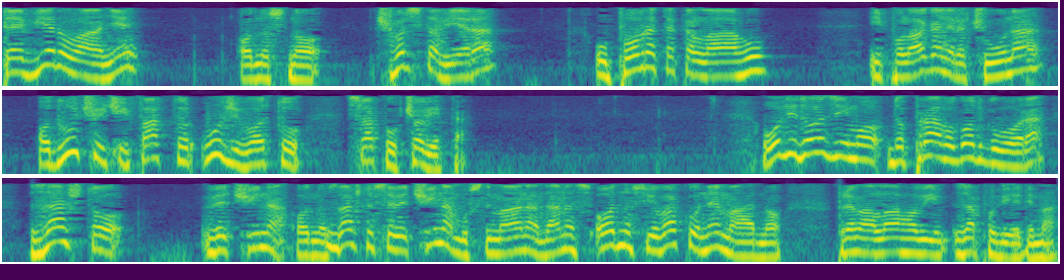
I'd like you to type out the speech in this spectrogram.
da je vjerovanje odnosno čvrsta vjera u povratak Allahu i polaganje računa odlučujući faktor u životu svakog čovjeka. Ovdje dolazimo do pravog odgovora zašto većina, odnosno zašto se većina muslimana danas odnosi ovako nemarno prema Allahovim zapovjedima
